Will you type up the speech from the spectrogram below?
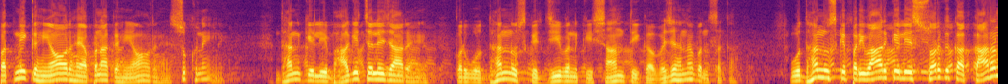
पत्नी कहीं और है, अपना कहीं और है, सुख नहीं। धन के लिए भागे चले जा रहे हैं, पर वो धन उसके जीवन की शांति का वजह न बन सका। वो धन उसके परिवार के लिए स्वर्ग का कारण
